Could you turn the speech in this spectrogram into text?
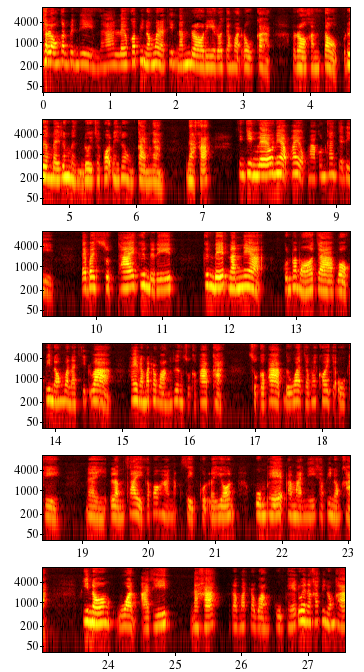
ฉลองกันเป็นทีมนะคะแล้วก็พี่น้องวันอาทิตย์นั้นรอดีรอจังหวะโอกาส รอคำตอบเรื่องใดเรื่องหนึ่ง โดยเฉพาะในเรื่องของการงานนะคะ จริงๆแล้วเนี่ยไพ่ออกมาค่อนข้างจะดี แต่ใบสุดท้ายขึ้นเดทขึ้นเดทนั้นเนี่ย คุณพ่อหมอจะบอกพี่น้องวันอาทิตย์ว่า ให้ระมัดระวังเรื่องสุขภาพค่ะ สุขภาพดูว่าจะไม่ค่อยจะโอเค ในลำไส้กระเพาะอาหารหนักเสพกรดไหลย้อน ภูมิแพ้ประมาณนี้ค่ะพี่น้องค่ะ พี่น้องวันอาทิตย์นะคะ ระมัดระวังภูมิแพ้ด้วยนะคะ พี่น้องคะ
